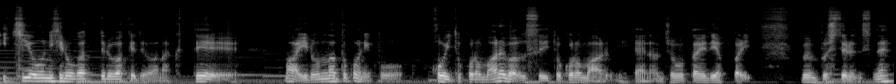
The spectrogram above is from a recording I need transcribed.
一様に広がってるわけではなくてまあいろんなとこにこう濃いところもあれば薄いところもあるみたいな状態でやっぱり分布してるんですね。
